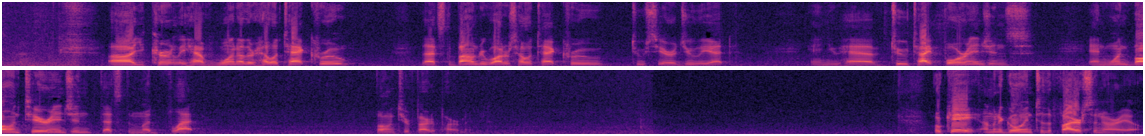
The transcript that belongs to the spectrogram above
to us? Uh, you currently have one other helitack crew. That's the Boundary Waters Helitack crew, two Sierra Juliet. And you have two Type 4 engines and one volunteer engine. That's the Mud Flat Volunteer Fire Department. Okay, I'm going to go into the fire scenario.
